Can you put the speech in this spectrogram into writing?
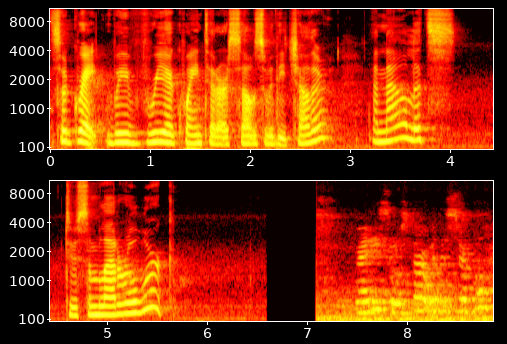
So great, we've reacquainted ourselves with each other, and now let's do some lateral work. Ready? So we'll start with a circle.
